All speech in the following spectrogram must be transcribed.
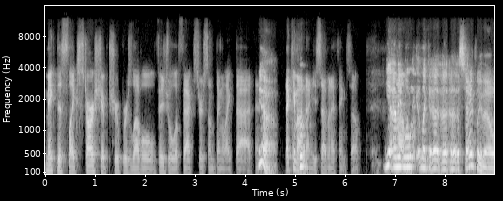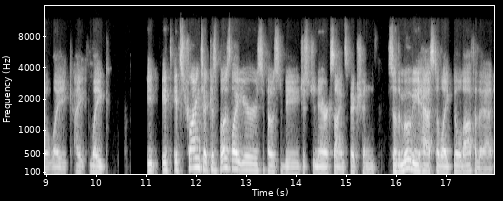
make this like Starship Troopers level visual effects or something like that. And Yeah. That came out in 97, I think. So, Yeah, I mean, Um, well, like, like uh, uh, aesthetically though, like I like it. It it's trying to because Buzz Lightyear is supposed to be just generic science fiction, so the movie has to like build off of that.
